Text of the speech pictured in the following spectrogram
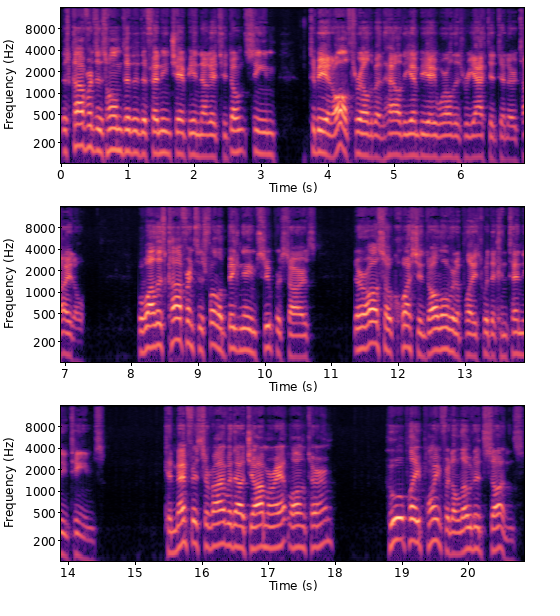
This conference is home to the defending champion Nuggets, who don't seem to be at all thrilled with how the NBA world has reacted to their title. But while this conference is full of big name superstars, there are also questions all over the place with the contending teams. Can Memphis survive without Ja Morant long term? Who will play point for the loaded Suns?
